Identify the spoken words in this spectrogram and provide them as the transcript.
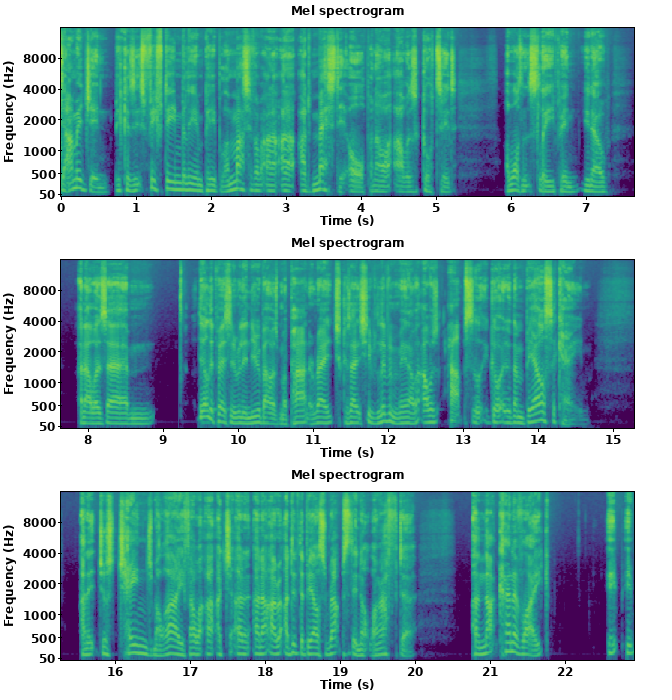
damaging because it's 15 million people, a massive. I, would messed it up and I, I, was gutted. I wasn't sleeping, you know, and I was um, the only person who really knew about it was my partner Rach because she was living with me. And I, I was absolutely gutted. And then Bielsa came and it just changed my life. I, I, I and I, I, did the Bielsa Rhapsody not long after, and that kind of like it it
